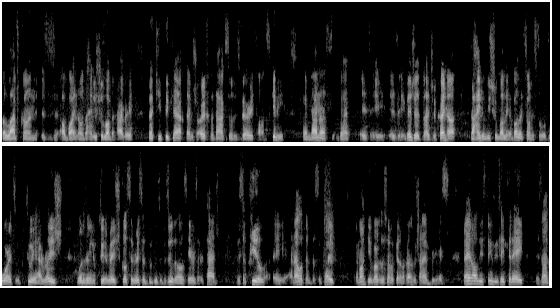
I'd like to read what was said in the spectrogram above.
The lavkon is albino, the Hainusha Love and Harbe. The Kipikach, the Hainusha Oich, the Daxon is very tall and skinny. The Nanas, that is a is a midget. The Jakaina, the Hainu Mishu Mali Abalit, someone is full of warts. Uptuya Harish, what does it mean Uptuya Harish? Kosa Dukas Bezu, those hairs are attached. This appeal, a, an elephant, this a pipe a monkey, and all these things we say today is not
